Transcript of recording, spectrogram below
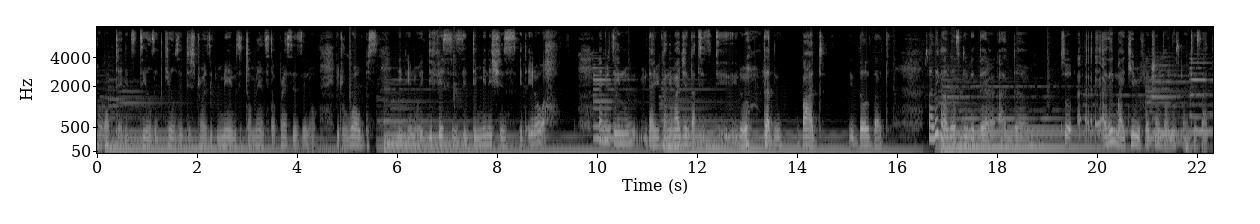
corrupted, it steals, it kills, it destroys, it maims, it torments, it oppresses, you know, it robs, it you know, it defaces, it diminishes, it you know everything that you can imagine that is you know that is bad it does that. So i think i'll just leave it there and um, so I, I think my key reflections on this point is that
